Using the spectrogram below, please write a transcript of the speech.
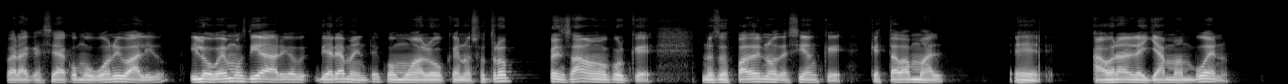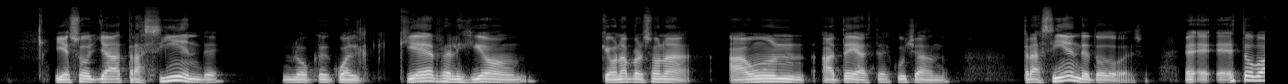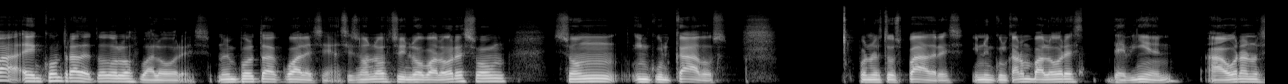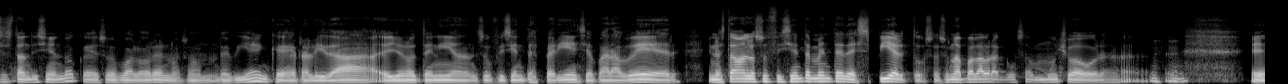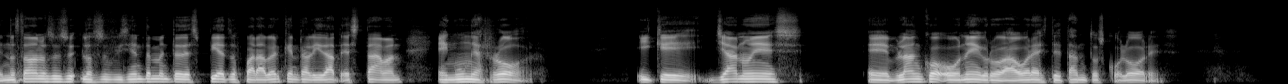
para que sea como bueno y válido. Y lo vemos diario, diariamente como a lo que nosotros pensábamos porque nuestros padres nos decían que, que estaba mal, eh, ahora le llaman bueno. Y eso ya trasciende lo que cualquier religión que una persona aún atea esté escuchando, trasciende todo eso. Eh, eh, esto va en contra de todos los valores, no importa cuáles sean. Si, son los, si los valores son, son inculcados por nuestros padres y nos inculcaron valores de bien, ahora nos están diciendo que esos valores no son de bien, que en realidad ellos no tenían suficiente experiencia para ver y no estaban lo suficientemente despiertos. Es una palabra que usan mucho ahora. Eh, no estaban lo, suficientemente despiertos para ver que en realidad estaban en un error y que ya no es eh, blanco o negro, ahora es de tantos colores.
